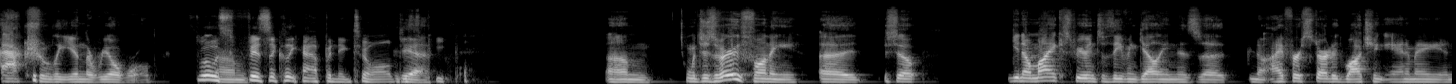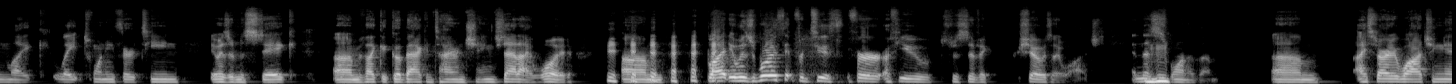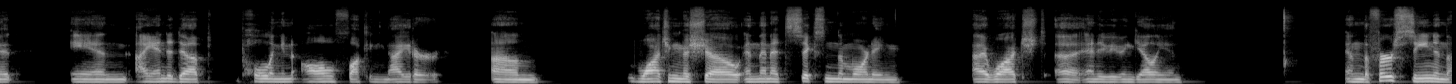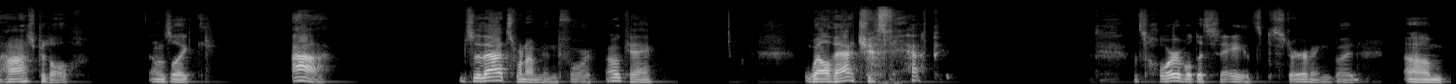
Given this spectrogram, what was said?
actually in the real world It's what was Um, physically happening to all these yeah. people. um, which is very funny. Uh, so, you know, my experience with Evangelion is, uh, you know, I first started watching anime in like late 2013. It was a mistake. Um, if I could go back in time and change that, I would. Um, but it was worth it for two for a few specific shows I watched, and this is one of them. Um, I started watching it, and I ended up pulling an all fucking nighter, um, watching the show, and then at six in the morning, I watched uh, End of Evangelion, and the first scene in the hospital, I was like, ah, so that's what I'm in for. Okay. Well, that just happened. It's horrible to say. It's disturbing, but um,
